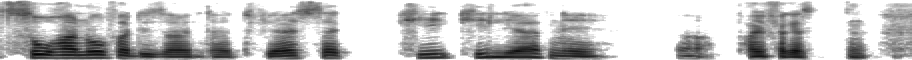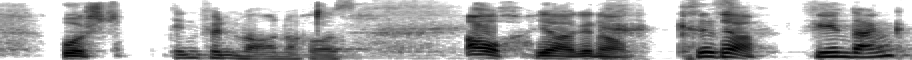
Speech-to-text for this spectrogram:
Zoo Hannover designt hat. Wie heißt der? Ki Kilian? Nee. Ja, habe ich vergessen. Wurscht. den finden wir auch noch raus. Auch, ja, genau. Chris, Ja. vielen Dank.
